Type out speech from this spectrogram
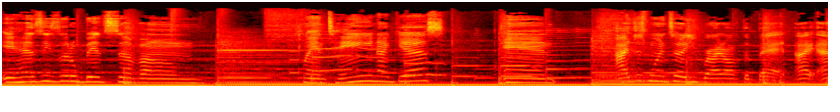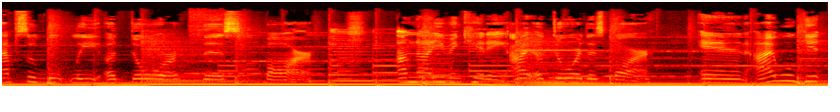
It has these little bits of um plantain, I guess, and I just want to tell you right off the bat, I absolutely adore this bar. I'm not even kidding. I adore this bar and I will get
